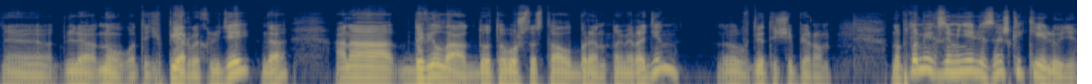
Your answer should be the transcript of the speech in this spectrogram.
э, для, ну, вот этих первых людей, да, она довела до того, что стал бренд номер один э, в 2001. Но потом их заменили, знаешь, какие люди?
